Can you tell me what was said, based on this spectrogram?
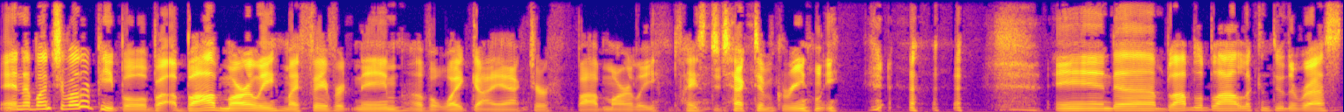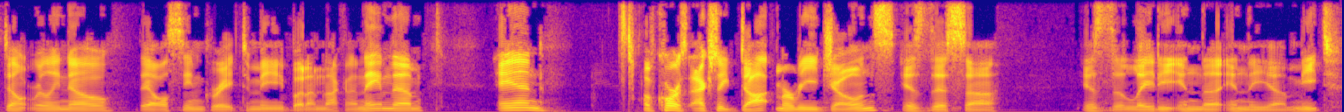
and a bunch of other people. Bo- Bob Marley, my favorite name of a white guy actor, Bob Marley plays Detective Greenly, and uh, blah blah blah. Looking through the rest, don't really know. They all seem great to me, but I'm not going to name them. And of course, actually, Dot Marie Jones is this. Is the lady in the in the uh, meat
